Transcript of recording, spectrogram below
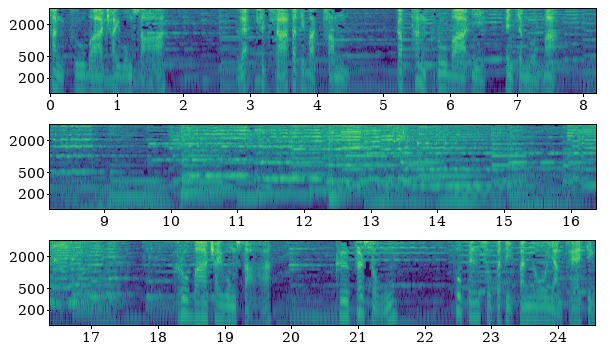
ท่านครูบาชัยวงศาและศึกษาปฏิบัติธรรม กับท่านครูบาอีกเป็นจำนวนมากครูบาชัยวงศา คือพระสงฆ์ผู้เป็นสุปฏิปันโนอย่างแท้จริง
